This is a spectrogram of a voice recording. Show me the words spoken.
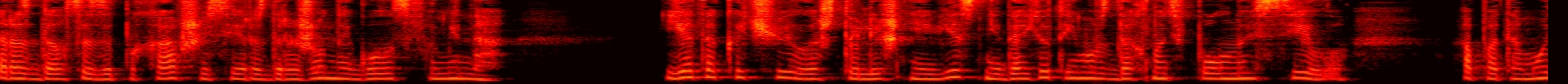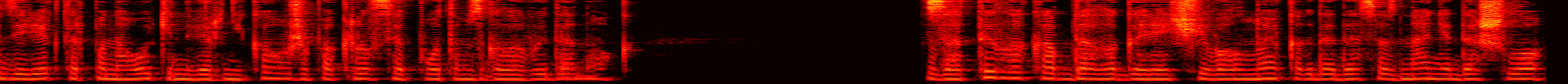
Раздался запыхавшийся и раздраженный голос Фомина. Я так и чуяла, что лишний вес не дает ему вздохнуть в полную силу, а потому директор по науке наверняка уже покрылся потом с головы до ног. Затылок обдало горячей волной, когда до сознания дошло,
